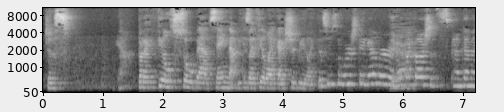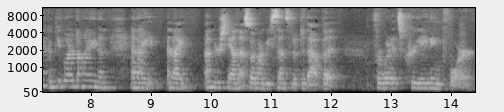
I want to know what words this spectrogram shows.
just yeah. But I feel so bad saying that because I feel like I should be like, this is the worst thing ever, and Yeah. oh my gosh, it's pandemic and people are dying, and and I and I understand that, so I want to be sensitive to that. But for what it's creating for,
